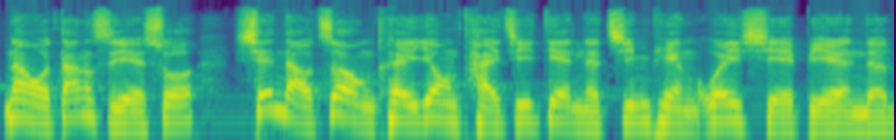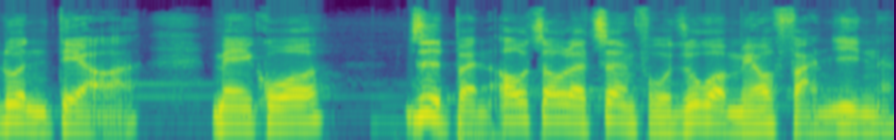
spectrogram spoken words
那我当时也说，先导这种可以用台积电的晶片威胁别人的论调啊，美国、日本、欧洲的政府如果没有反应呢，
